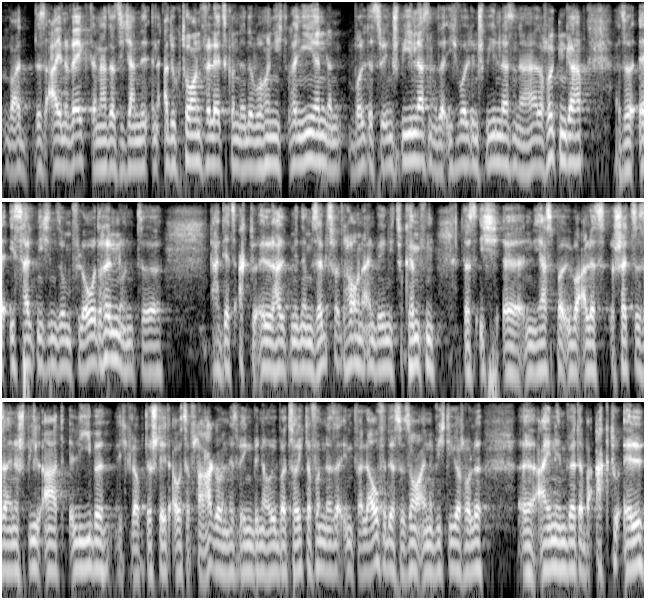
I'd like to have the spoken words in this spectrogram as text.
war das eine weg, dann hat er sich an den Adduktoren verletzt, konnte in der Woche nicht trainieren, dann wolltest du ihn spielen lassen oder ich wollte ihn spielen lassen, dann hat er Rücken gehabt. Also er ist halt nicht in so einem Flow drin und äh, hat jetzt aktuell halt mit einem Selbstvertrauen ein wenig zu kämpfen, dass ich äh, Jasper über alles schätze, seine Spielart liebe. Ich glaube, das steht außer Frage und deswegen bin ich auch überzeugt davon, dass er im Verlaufe der Saison eine wichtige Rolle äh, einnehmen wird. Aber aktuell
